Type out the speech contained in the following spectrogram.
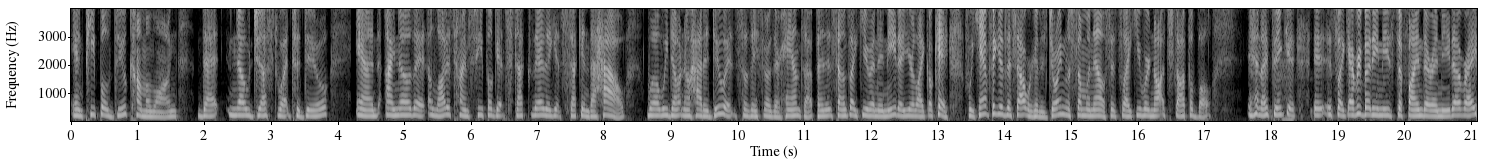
and people do come along that know just what to do and I know that a lot of times people get stuck there, they get stuck in the how. Well, we don't know how to do it, so they throw their hands up. And it sounds like you and Anita, you're like, okay, if we can't figure this out, we're going to join with someone else. It's like you were not stoppable. And I think it, it, it's like everybody needs to find their Anita, right?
